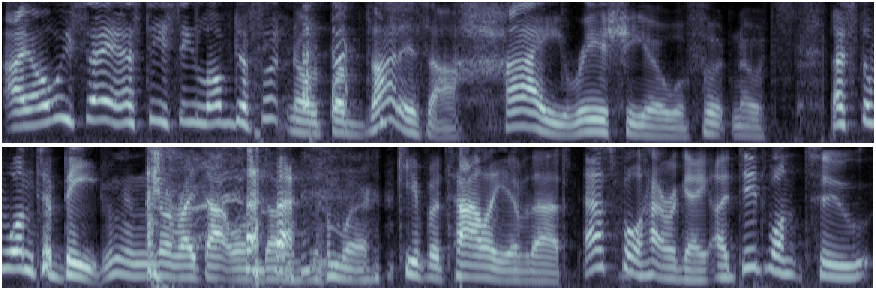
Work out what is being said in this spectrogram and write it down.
I always say STC loved a footnote, but that is a high ratio of footnotes. That's the one to beat. I'm gonna write that one down somewhere. Keep a tally of that. As for Haragei, I did want to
